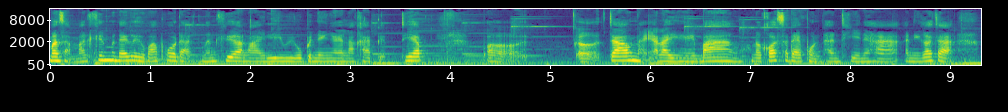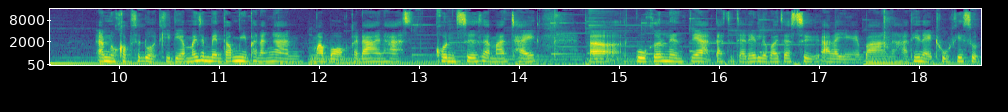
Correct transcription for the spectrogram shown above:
มันสามารถขึ้นมาได้เลยว่า Product นั้นคืออะไรรีวิวเป็นยังไงราคาเปรียบเทียบเจ้าไหนอะไรยังไงบ้าง แล้วก็แสดงผลทันทีนะคะ อันนี้ก็จะอำนวยความสะดวกทีเดียวไม่จำเป็นต้องมีพนักงานมาบอกก็ได้นะคะ คนซื้อสามารถใช้ Google Lens เนี่ยตัดสินใจได้เลยว่าจะซื้ออะไรยังไงบ้างนะคะ ที่ไหนถูกที่สุด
